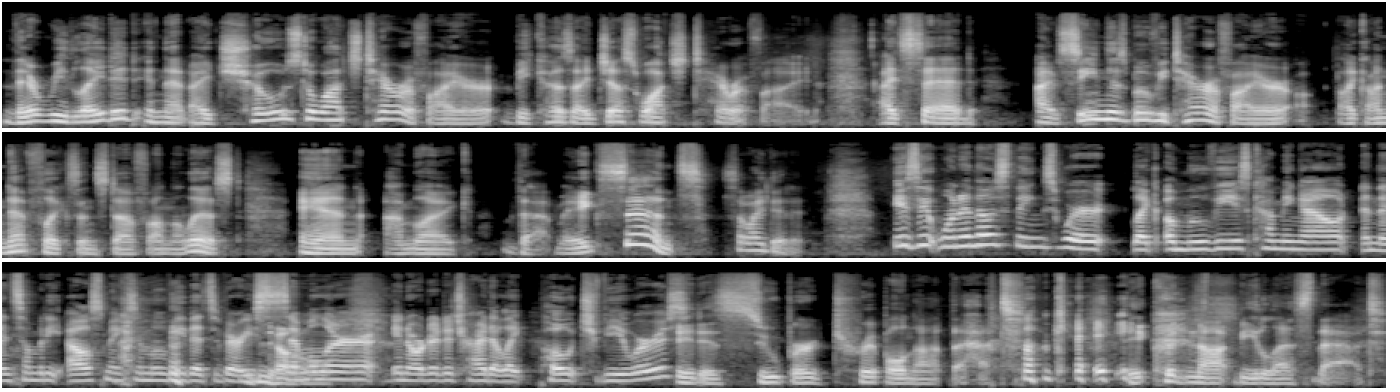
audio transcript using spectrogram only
They're related in that I chose to watch Terrifier because I just watched Terrified. I said, I've seen this movie Terrifier, like on Netflix and stuff on the list, and I'm like, that makes sense. So I did it. Is it one of those things where like a movie is coming out and then somebody else makes a movie that's very No. similar in order to try to like poach viewers? It is super triple not that. okay. it could not be less that.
